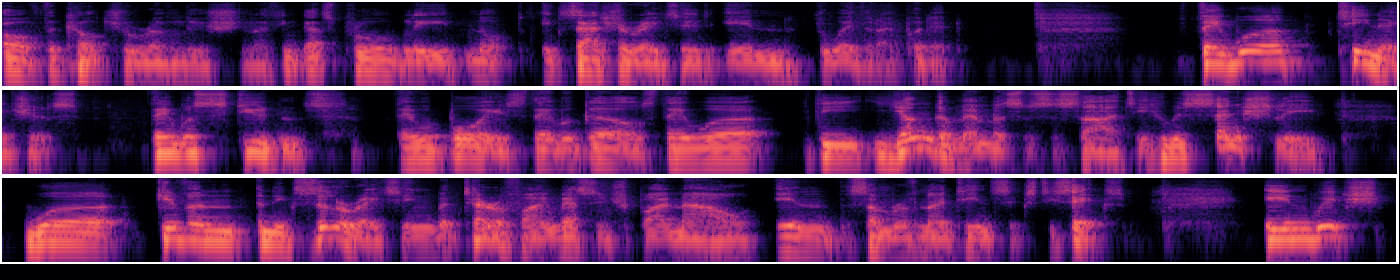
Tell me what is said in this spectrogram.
of the Cultural Revolution. I think that's probably not exaggerated in the way that I put it. They were teenagers, they were students, they were boys, they were girls, they were the younger members of society who essentially were given an exhilarating but terrifying message by Mao in the summer of 1966, in which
